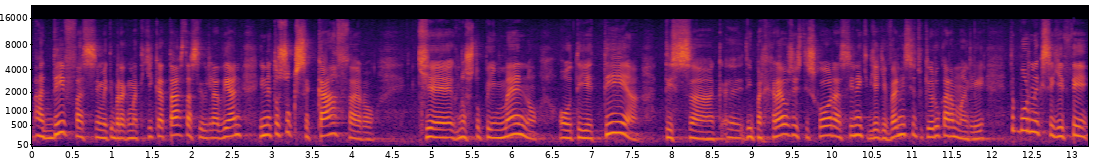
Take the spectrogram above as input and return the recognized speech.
αντίφαση με την πραγματική κατάσταση. Δηλαδή, αν είναι τόσο ξεκάθαρο και γνωστοποιημένο ότι η αιτία της α, ε, υπερχρέωσης της χώρας είναι και η διακυβέρνηση του κυρίου Καραμαλή, δεν μπορεί να εξηγηθεί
